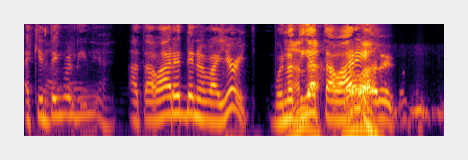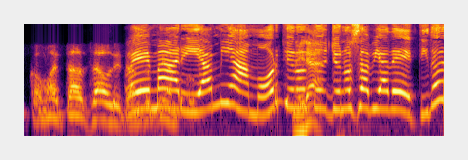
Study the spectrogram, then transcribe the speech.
¿A quién tengo en línea? A Tavares de Nueva York. Buenos Anda. días, Tavares. ¿Cómo estás, Saudi? Tiempo. María, mi amor, yo no, yo no sabía de ti. ¿Dónde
